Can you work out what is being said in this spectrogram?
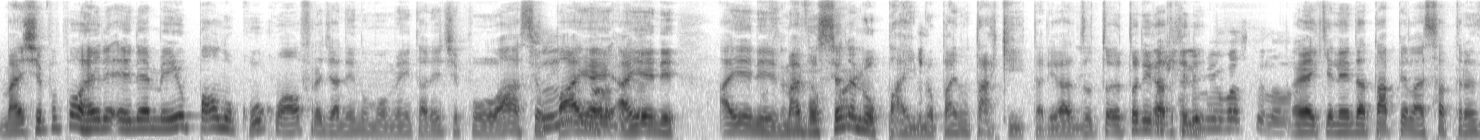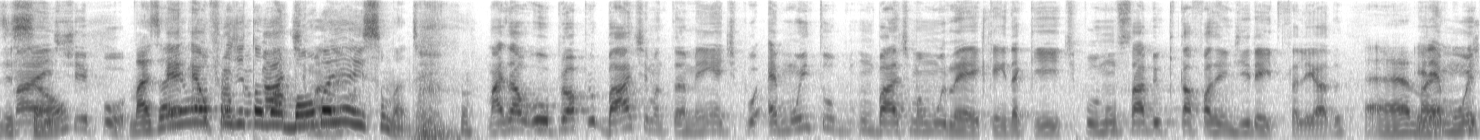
Mas, tipo, porra, ele, ele é meio pau no cu com o Alfred ali no momento ali, tipo, ah, seu Sim, pai. Aí, mano, aí eu- ele. Aí ele. Você não mas é você não é pai." meu pai, meu pai não tá aqui, tá ligado? Eu tô, eu tô ligado que ele ele. meio vacilão. É, que ele ainda tá pela essa transição. Mas, tipo. Mas aí é- o é Alfred próprio toma Batman, bomba né? e é isso, mano. Mas o próprio Batman também é, tipo, é muito um Batman moleque ainda que, tipo, não sabe o que tá fazendo direito, tá ligado? É, Ele mas. é muito,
